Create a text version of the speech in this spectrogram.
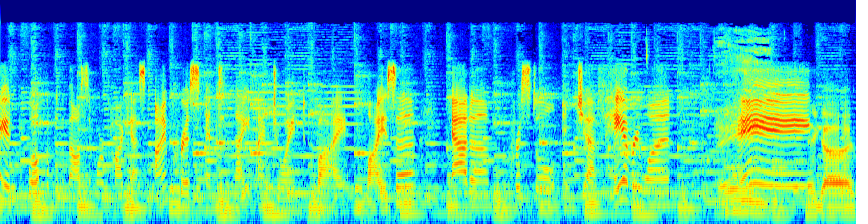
Hi, and welcome to the Mouse and More podcast. I'm Chris, and tonight I'm joined by Liza, Adam, Crystal, and Jeff. Hey, everyone. Hey. Hey guys.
